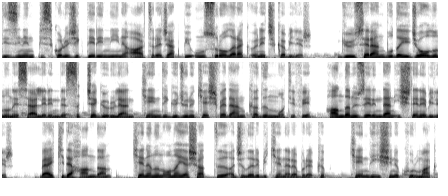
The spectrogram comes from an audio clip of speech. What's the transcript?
dizinin psikolojik derinliğini artıracak bir unsur olarak öne çıkabilir. Gülseren Budayıcıoğlu'nun eserlerinde sıkça görülen kendi gücünü keşfeden kadın motifi Handan üzerinden işlenebilir. Belki de Handan, Kenan'ın ona yaşattığı acıları bir kenara bırakıp, kendi işini kurmak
